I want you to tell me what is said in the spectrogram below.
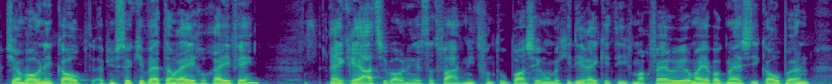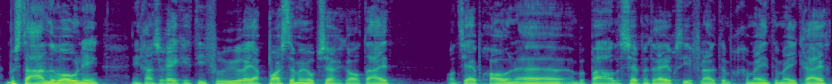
Als je een woning koopt, heb je een stukje wet en regelgeving. Recreatiewoning is dat vaak niet van toepassing, omdat je die recreatief mag verhuren. Maar je hebt ook mensen die kopen een bestaande woning en die gaan ze recreatief verhuren. Ja, pas ermee op, zeg ik altijd. Want je hebt gewoon een bepaalde set met regels die je vanuit de gemeente meekrijgt.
